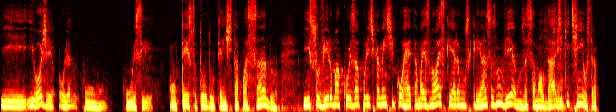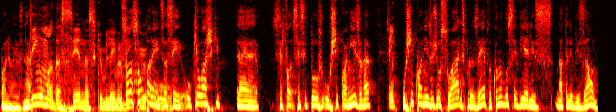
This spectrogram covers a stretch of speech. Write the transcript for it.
E, e hoje, olhando com, com esse contexto todo que a gente está passando, isso vira uma coisa politicamente incorreta, mas nós que éramos crianças não víamos essa maldade que tinha os trapalhões, né? Tem uma das cenas que eu me lembro Só, bem só um parênteses, o- assim, o que eu acho que. é, você citou o Chico Anísio, né? Sim. O Chico Anísio e o Jô Soares, por exemplo, quando você via eles na televisão,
